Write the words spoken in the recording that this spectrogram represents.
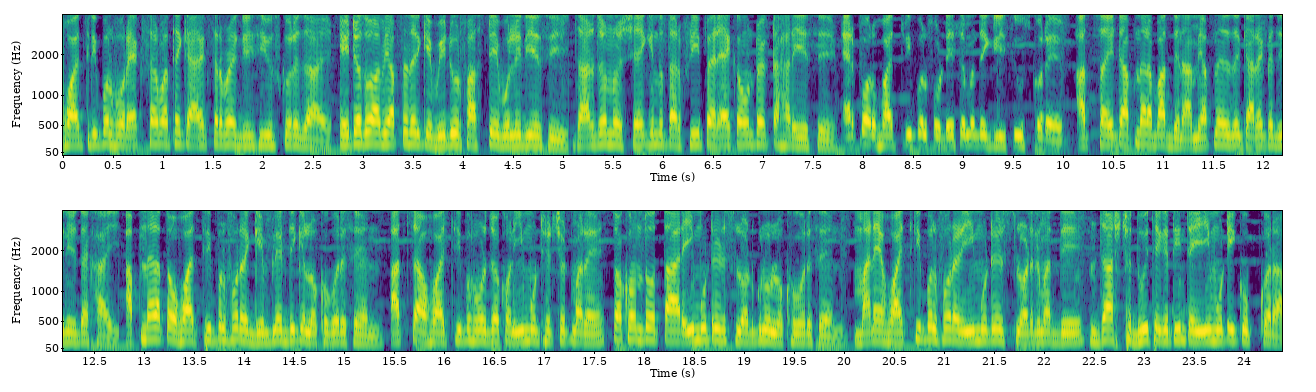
হোয়াইট ট্রিপল ফোর এক সার্ভার থেকে আরেক সার্ভারে গ্লিস ইউজ করে যায়। এটা তো আমি আপনাদেরকে ভিডিওর ফার্স্টে বলে দিয়েছি। যার জন্য সে কিন্তু তার ফ্রি ফায়ার অ্যাকাউন্টও একটা হারিয়েছে। এরপর হোয়াইট ট্রিপল ফোর ডেসের মধ্যে গ্লিস ইউজ করে। আচ্ছা এটা আপনারা বাদ দেন, আমি আপনাদেরকে আরেকটা জিনিস দেখাই। আপনারা তো হোয়াইট ফোরের গেম প্লের দিকে লক্ষ্য করেছেন। আচ্ছা হোয়াইট ট্রিপল ফোর যখন ইমোট হেডশট মারে, তখন তো তার ইমোটের স্লটগুলো লক্ষ্য করেছেন। মানে হোয়াইট ট্রিপল ফোরের ইমোটের স্লটের মধ্যে জাস্ট দুই থেকে তিনটা ইমোট ইকুপ করা।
